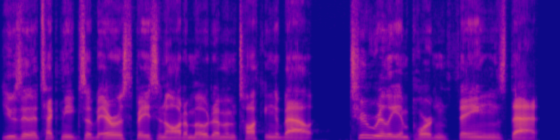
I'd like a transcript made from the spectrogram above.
using the techniques of aerospace and automotive i'm talking about two really important things that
